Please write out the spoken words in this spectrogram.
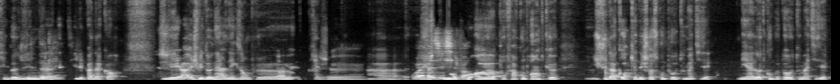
qui donne ligne de la tête, il n'est pas d'accord. Mais je vais donner un exemple Pour, pour, faire comprendre que je suis d'accord qu'il y a des choses qu'on peut automatiser, mais il y a d'autres qu'on ne peut pas automatiser.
